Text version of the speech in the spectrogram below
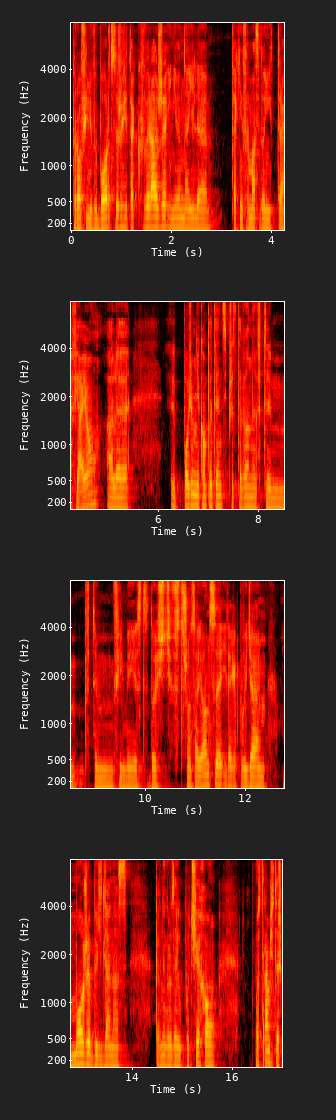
profil wyborcy, że się tak wyrażę i nie wiem na ile takie informacje do nich trafiają, ale y, poziom niekompetencji przedstawiony w tym, w tym filmie jest dość wstrząsający i tak jak powiedziałem, może być dla nas pewnego rodzaju pociechą. Postaram się też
